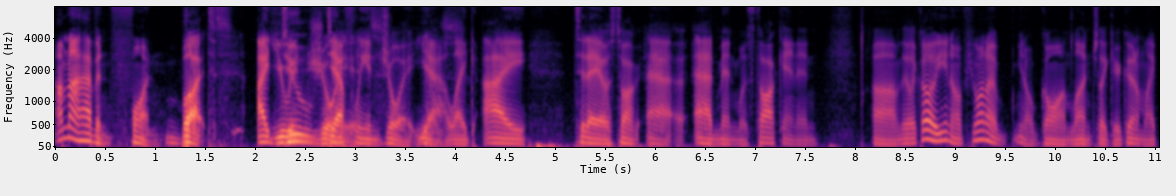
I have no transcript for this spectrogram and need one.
I'm not having fun, But, I you do enjoy definitely it. enjoy it. Yeah, like I today I was talking uh, admin was talking and um they're like, "Oh, you know, if you want to, you know, go on lunch like you're good." I'm like,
